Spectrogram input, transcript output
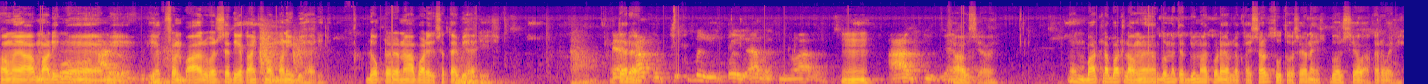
અમે આ માડીને અમે એકસો ને બાર વર્ષે એક આંખમાં મણી બિહારી. ડૉક્ટરે ના પાડે છતાંય બિહારી અત્યારે હમ. આવશે હવે. બાટલા બાટલા અમે ગમે ત્યારે બીમાર પડે એટલે કાંઈ સડતું તો છે નહીં બસ સેવા કરવાની.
